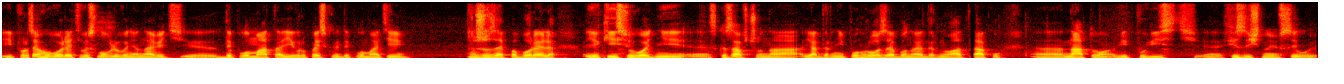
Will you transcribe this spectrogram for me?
і про це говорять висловлювання навіть е, дипломата європейської дипломатії. Жозепа Бореля, який сьогодні е, сказав, що на ядерні погрози або на ядерну атаку е, НАТО відповість е, фізичною силою.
